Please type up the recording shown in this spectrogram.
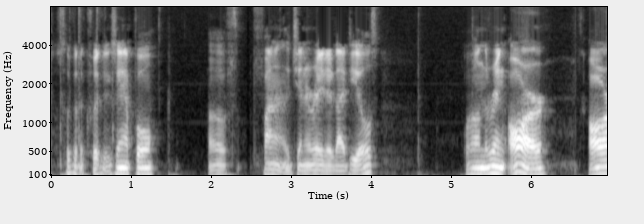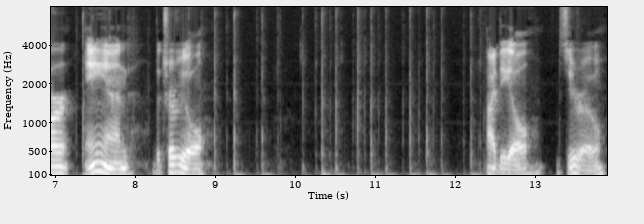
Let's look at a quick example of finitely generated ideals. Well, in the ring R, R and the trivial ideal 0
